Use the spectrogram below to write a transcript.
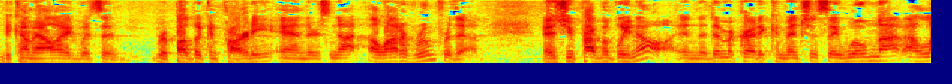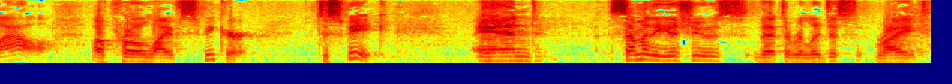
become allied with the Republican Party, and there's not a lot of room for them. As you probably know, in the Democratic conventions, they will not allow a pro life speaker to speak. And some of the issues that the religious right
